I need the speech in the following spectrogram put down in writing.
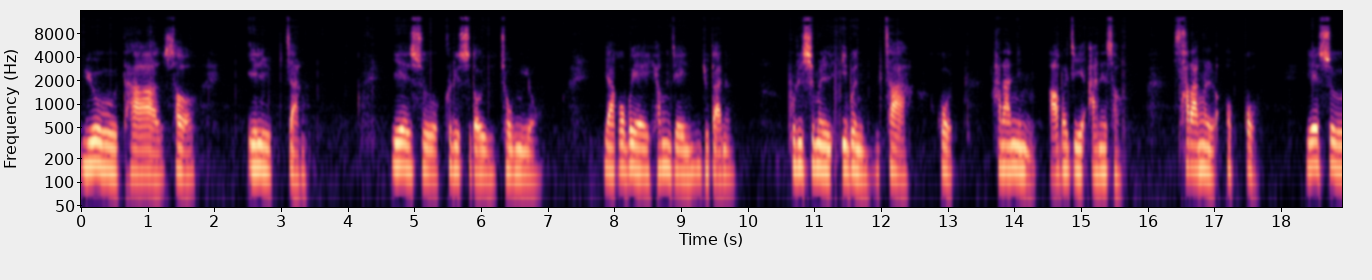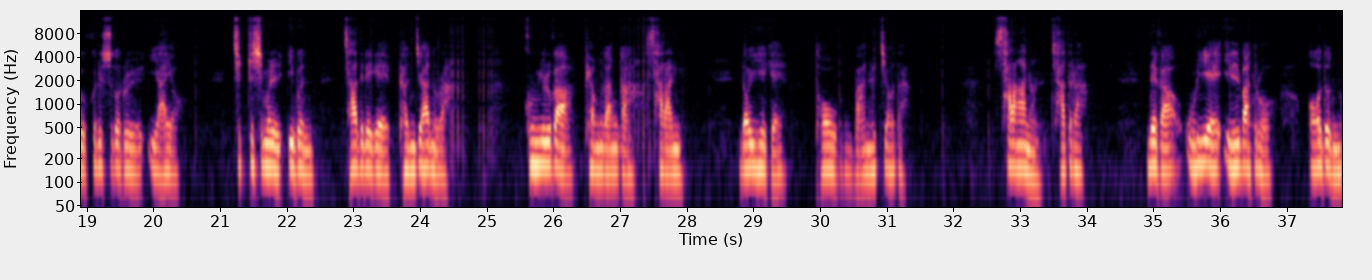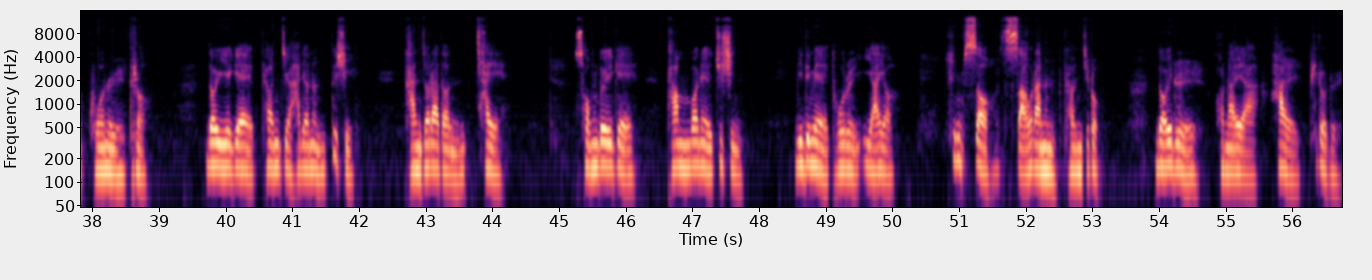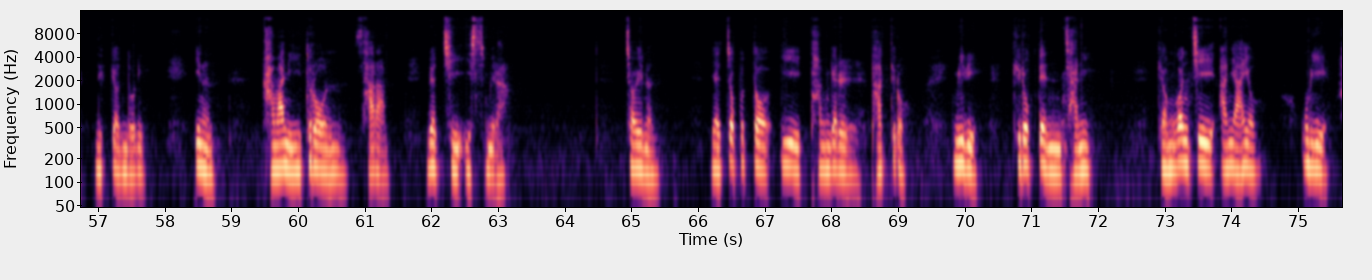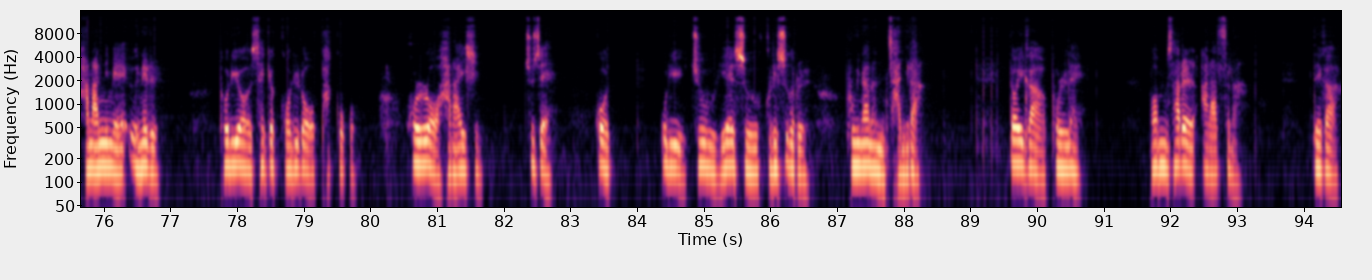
유다서 1장 예수 그리스도의 종이요 야고보의 형제인 유다는 부리심을 입은 자 곧 하나님 아버지 안에서 사랑을 얻고 예수 그리스도를 위하여 지키심을 입은 자들에게 편지하노라. 국률과 평강과 사랑이 너희에게 더욱 많을지어다. 사랑하는 자들아, 내가 우리의 일반으로 얻은 구원을 들어 너희에게 편지하려는 뜻이 간절하던 차에 성도에게 단번에 주신 믿음의 도를 위하여 힘써 싸우라는 편지로 너희를 권하여야 할 필요를 느꼈노니 이는 가만히 들어온 사람 몇이 있습니다. 저희는 옛적부터 이 판결을 받기로 미리 기록된 자니 경건치 아니하여 우리 하나님의 은혜를 도리어 세격거리로 바꾸고 홀로 하나이신 주제 곧 우리 주 예수 그리스도를 부인하는 자니라. 너희가 본래 범사를 알았으나 내가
